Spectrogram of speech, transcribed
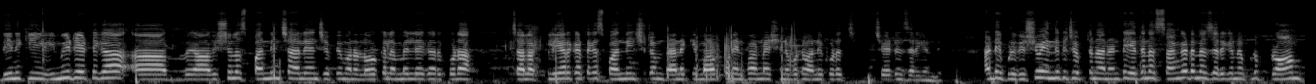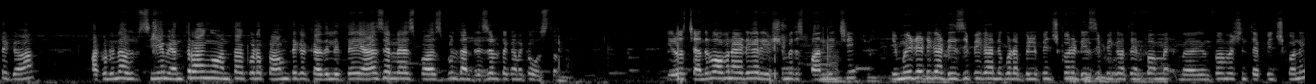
దీనికి ఇమీడియట్గా ఆ విషయంలో స్పందించాలి అని చెప్పి మన లోకల్ ఎమ్మెల్యే గారు కూడా చాలా క్లియర్ కట్గా స్పందించడం దానికి మాకు కూడా ఇన్ఫర్మేషన్ ఇవ్వడం అని కూడా చేయడం జరిగింది. అంటే ఇప్పుడు విషయం ఎందుకు చెప్తున్నానంటే ఏదైనా సంఘటన జరిగినప్పుడు ప్రాంప్ట్గా అక్కడున్న సీఎం యంత్రాంగం అంతా కూడా ప్రాంప్ట్గా కదిలితే యాజ్ ఎల్ యాజ్ పాసిబుల్ దాని రిజల్ట్ కనుక వస్తుంది. ఈరోజు చంద్రబాబు నాయుడు గారు ఈ విషయం మీద స్పందించి ఇమీడియట్గా డీసీపీ గారిని కూడా పిలిపించుకొని డీసీపీ గారితో ఇన్ఫర్మే ఇన్ఫర్మేషన్ తెప్పించుకొని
